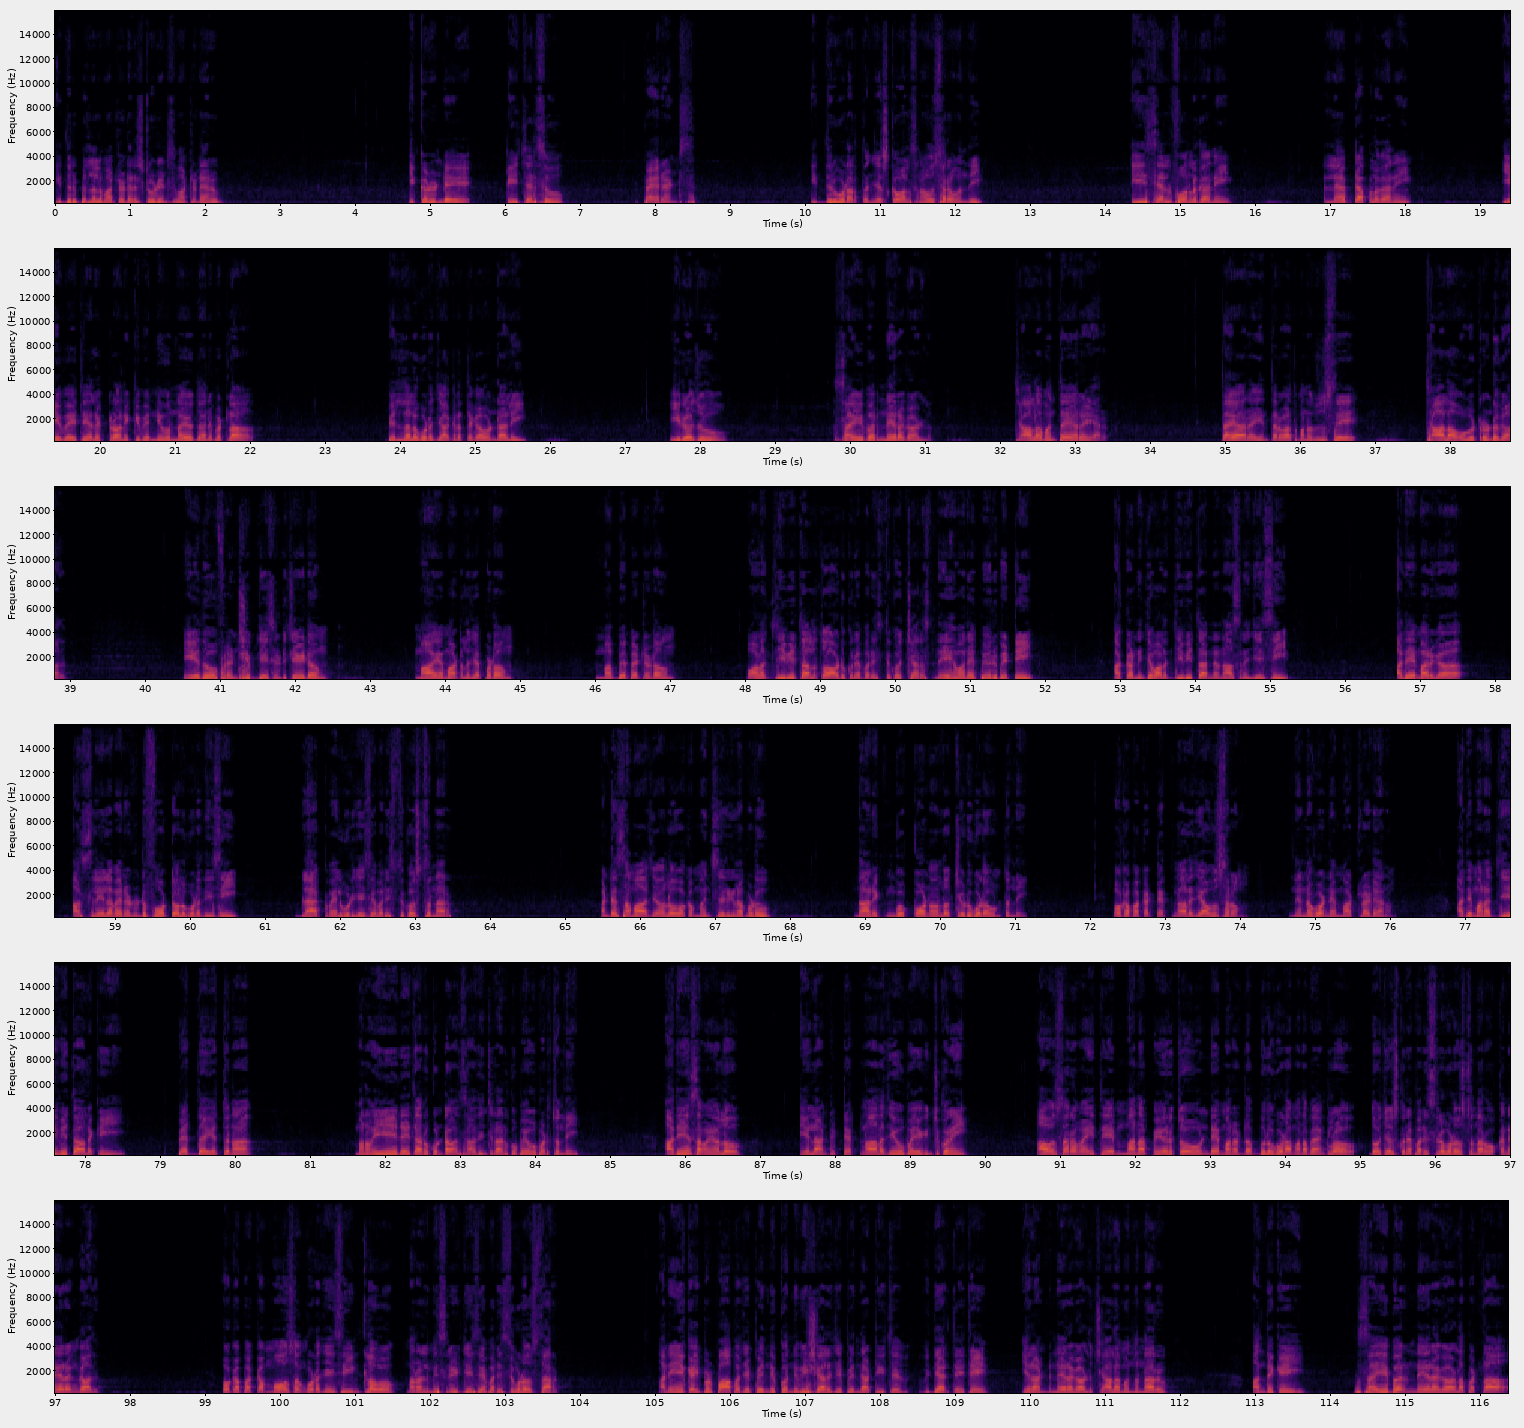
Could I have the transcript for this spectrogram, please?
ఇద్దరు పిల్లలు మాట్లాడారు స్టూడెంట్స్ మాట్లాడారు. ఇక్కడుండే టీచర్సు పేరెంట్స్ ఇద్దరు కూడా అర్థం చేసుకోవాల్సిన అవసరం ఉంది. ఈ సెల్ ఫోన్లు కానీ ల్యాప్టాప్లు కానీ ఏవైతే ఎలక్ట్రానిక్ ఇవన్నీ ఉన్నాయో దాని పట్ల పిల్లలు కూడా జాగ్రత్తగా ఉండాలి. ఈరోజు సైబర్ నేరగాళ్ళు చాలామంది తయారయ్యారు. తయారైన తర్వాత మనం చూస్తే చాలా ఒకటి రెండు కాదు. ఏదో ఫ్రెండ్షిప్ చేసినట్టు చేయడం మాయమాటలు చెప్పడం మభ్య పెట్టడం వాళ్ళ జీవితాలతో ఆడుకునే పరిస్థితికి వచ్చారు. స్నేహం అనే పేరు పెట్టి అక్కడి నుంచి వాళ్ళ జీవితాన్ని నాశనం చేసి అదే మరిగా అశ్లీలమైనటువంటి ఫోటోలు కూడా తీసి బ్లాక్మెయిల్ కూడా చేసే పరిస్థితికి వస్తున్నారు. అంటే సమాజంలో ఒక మంచి జరిగినప్పుడు దానికి ఇంకొక కోణంలో చెడు కూడా ఉంటుంది. ఒక పక్క టెక్నాలజీ అవసరం. నిన్న కూడా నేను మాట్లాడాను. అది మన జీవితాలకి పెద్ద ఎత్తున మనం ఏదైతే అనుకుంటామో అది సాధించడానికి ఉపయోగపడుతుంది. అదే సమయంలో ఇలాంటి టెక్నాలజీ ఉపయోగించుకొని అవసరమైతే మన పేరుతో ఉండే మన డబ్బులు కూడా మన బ్యాంకులో దోచేసుకునే పరిస్థితులు కూడా వస్తున్నారు. ఒక నేరం కాదు. ఒక పక్క మోసం కూడా చేసి ఇంట్లో మనల్ని మిస్లీడ్ చేసే పరిస్థితి కూడా వస్తారు. అనేక ఇప్పుడు పాప చెప్పింది కొన్ని విషయాలు చెప్పింది ఆ టీచర్ విద్యార్థి అయితే ఇలాంటి నేరగాళ్ళు చాలామంది ఉన్నారు. అందుకే సైబర్ నేరగాళ్ళ పట్ల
